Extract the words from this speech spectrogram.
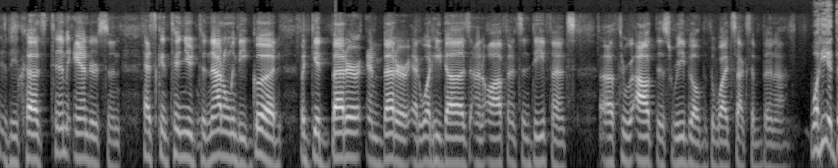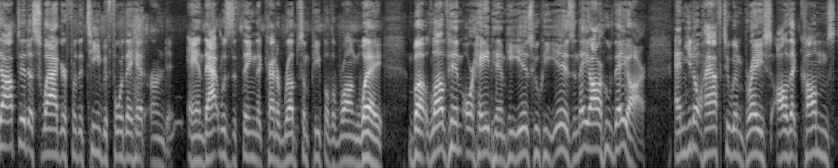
is because Tim Anderson has continued to not only be good, but get better and better at what he does on offense and defense uh, throughout this rebuild that the White Sox have been on. Well, he adopted a swagger for the team before they had earned it. And that was the thing that kind of rubbed some people the wrong way. But love him or hate him, he is who he is, and they are who they are and you don't have to embrace all that comes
